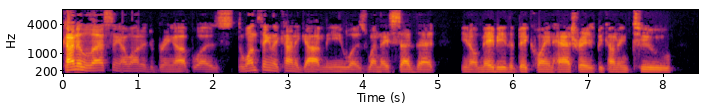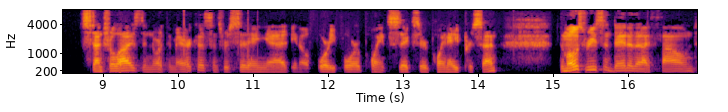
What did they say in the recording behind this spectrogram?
kind of the last thing I wanted to bring up was the one thing that kind of got me was when they said that, you know, maybe the Bitcoin hash rate is becoming too centralized in North America since we're sitting at, you know, 44.6 or 0.8%. The most recent data that I found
